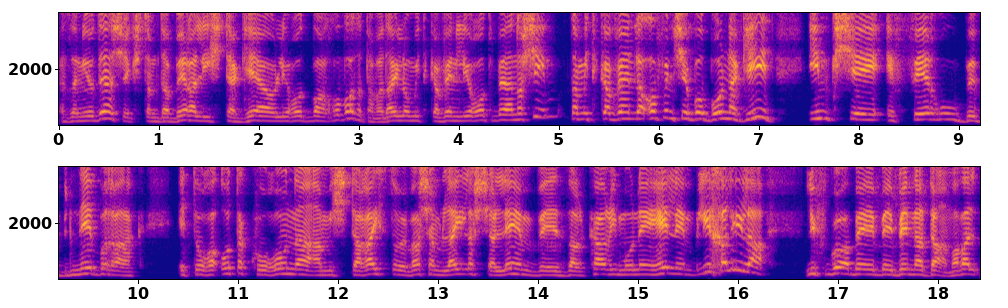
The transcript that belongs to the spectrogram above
אז אני יודע שכשאתה מדבר על להשתגע או לראות ברחובות, אתה ודאי לא מתכוון לראות באנשים, אתה מתכוון לאופן שבו, בוא נגיד, אם כשהפרו בבני ברק את הוראות הקורונה, המשטרה הסתובבה שם לילה שלם וזרקה רימוני הלם, בלי חלילה לפגוע בבן אדם, אבל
